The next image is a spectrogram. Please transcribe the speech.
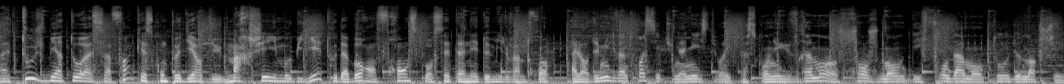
euh, touche bientôt à sa fin. Qu'est-ce qu'on peut dire du marché immobilier tout d'abord en France pour cette année 2023 Alors 2023 c'est une année historique parce qu'on a eu vraiment un changement des fondamentaux de marché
